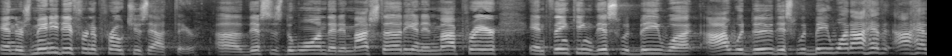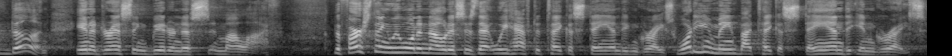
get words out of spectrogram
And there's many different approaches out there. Uh, this is the one that in my study and in my prayer and thinking this would be what I would do, this would be what I have, I have done in addressing bitterness in my life. The first thing we want to notice is that we have to take a stand in grace. What do you mean by take a stand in grace?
